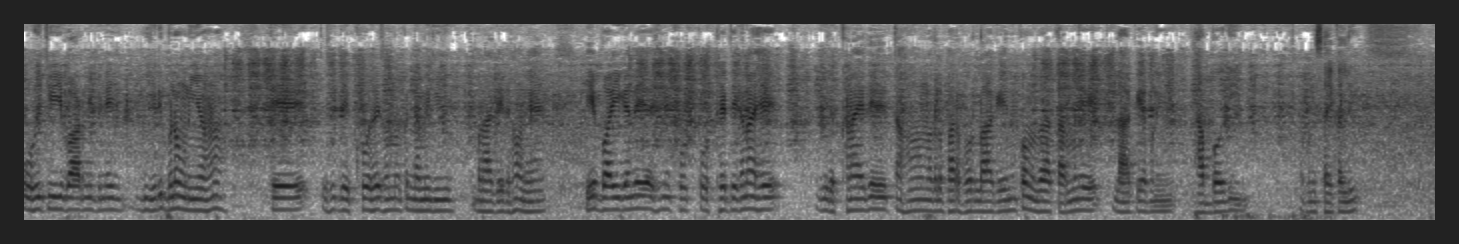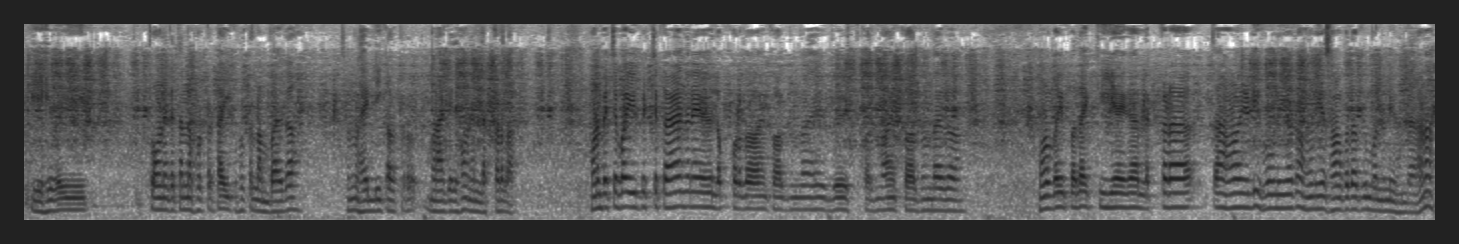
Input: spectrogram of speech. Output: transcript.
ਉਹੀ ਚੀਜ਼ ਵਾਰਨੀ ਪੈਣੀ ਵੀ ਜਿਹੜੀ ਬਣਾਉਣੀ ਆ ਹਨਾ। ਤੇ ਤੁਸੀਂ ਦੇਖੋ ਇਹ ਤੁਹਾਨੂੰ ਇੱਕ ਨਵੀਂ ਚੀਜ਼ ਬਣਾ ਕੇ ਦਿਖਾਉਣੇ ਆ। ਇਹ ਬਾਈ ਕਹਿੰਦੇ ਅਸੀਂ ਨੇ ਕੋਠੇ ਤੇ ਕਹਣਾ ਇਹ ਵੀ ਰੱਖਣਾ ਇਹਦੇ, ਤਾਂ ਹਾਂ ਮਤਲਬ ਫਰ ਫਰ ਲਾ ਕੇ ਇਹਨੂੰ ਘੁੰਮਦਾ ਕਰਨਗੇ, ਲਾ ਕੇ ਆਪਣੀ ਹੱਬ ਉਹਦੀ, ਆਪਣੀ ਸਾਈਕਲ ਦੀ। ਇਹ ਬਈ ਪੌਣੇ ਕੁ ਤਿੰਨ ਫੁੱਟ, ਢਾਈ ਕੁ ਫੁੱਟ ਲੰਬਾ ਹੈਗਾ। ਤੁਹਾਨੂੰ ਹੈਲੀਕਾਪਟਰ ਬਣਾ ਕੇ ਦਿਖਾਉਣੇ ਲੱਕੜ ਦਾ। ਹੁਣ ਵਿੱਚ ਬਾਈ ਵਿੱਚ ਕਹਿੰਦੇ ਨੇ ਲੱਕੜ ਦਾ ਕਰ ਦਿੰਦਾ, ਇਹ ਵੇਸਟ ਕਰਨਾ ਕਰ ਦਿੰਦਾ ਹੈਗਾ। ਹੁਣ ਬਾਈ ਪਤਾ ਕੀ ਹੈਗਾ, ਲੱਕੜ ਤਾਂ ਹੁਣ ਜਿਹੜੀ ਹੋਣੀ ਆ, ਤਾਂ ਹੋਣੀ ਆ, ਸੌਂਕ ਦਾ ਕੋਈ ਮੁੱਲ ਨਹੀਂ ਹੁੰਦਾ, ਹਨਾ?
